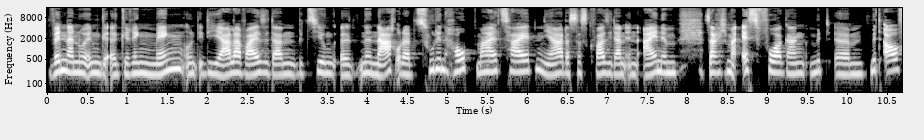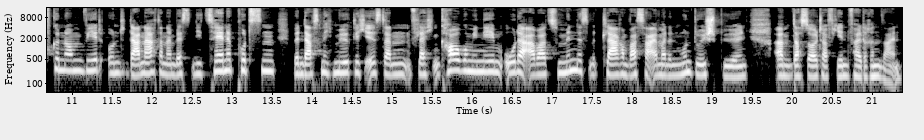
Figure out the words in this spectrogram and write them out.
wenn dann nur in äh, geringen Mengen und idealerweise dann Beziehung äh, ne, nach oder zu den Hauptmahlzeiten, ja, dass das quasi dann in einem, sag ich mal, Essvorgang mit, ähm, mit aufgenommen wird und danach dann am besten die Zähne putzen. Wenn das nicht möglich ist, dann vielleicht ein Kaugummi nehmen oder aber zumindest mit klarem Wasser einmal den Mund durchspülen. Ähm, das sollte auf jeden Fall drin sein.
